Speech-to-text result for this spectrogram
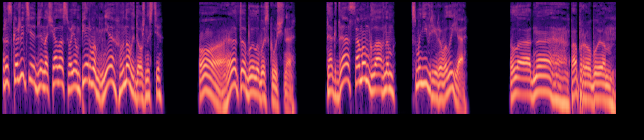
«Расскажите для начала о своем первом дне в новой должности». «О, это было бы скучно». «Тогда самым главным», — сманеврировала я. «Ладно, попробуем.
